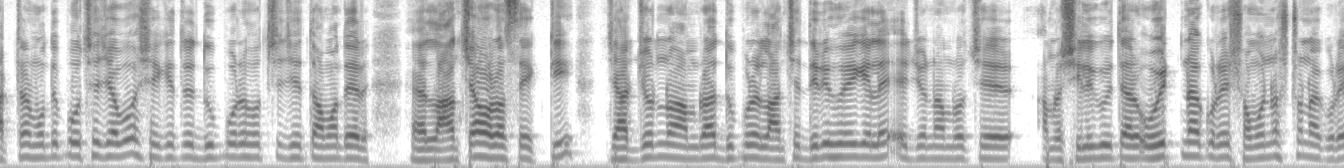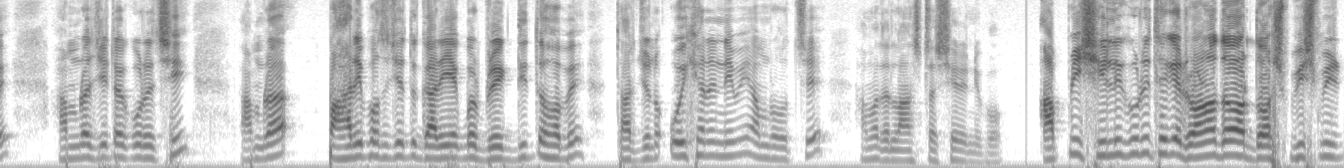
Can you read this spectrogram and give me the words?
আটটার মধ্যে পৌঁছে যাব। সেক্ষেত্রে দুপুরে হচ্ছে যেহেতু আমাদের লাঞ্চ আওয়ার আছে একটি, যার জন্য আমরা দুপুরে লাঞ্চে দেরি হয়ে গেলে এর জন্য আমরা হচ্ছে, আমরা শিলিগুড়িতে আর ওয়েট না করে, সময় নষ্ট না করে আমরা যেটা করেছি, আমরা পাহাড়ি পথে যেহেতু গাড়ি একবার ব্রেক দিতে হবে, তার জন্য ওইখানে নেমে আমরা হচ্ছে আমাদের লাঞ্চটা সেরে নিব। আপনি শিলিগুড়ি থেকে রওনা দেওয়ার দশ বিশ মিনিট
